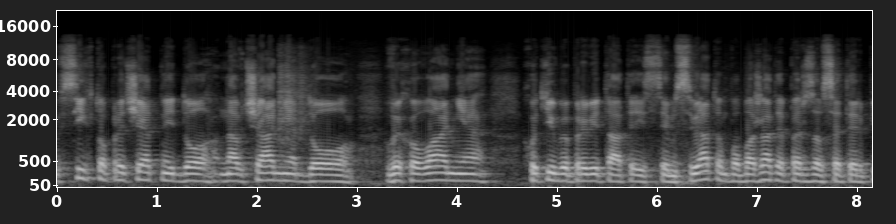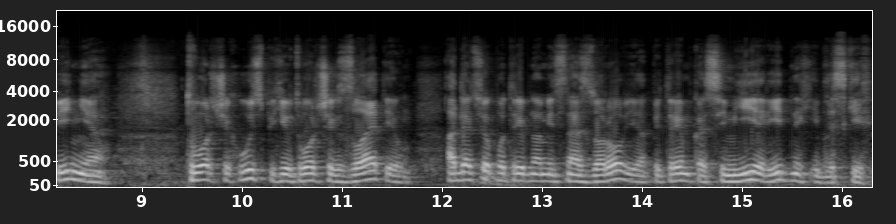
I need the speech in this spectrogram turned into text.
всіх, хто причетний до навчання, до виховання, хотів би привітати із цим святом, побажати перш за все терпіння, творчих успіхів, творчих злетів. А для цього потрібно міцне здоров'я, підтримка сім'ї, рідних і близьких.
